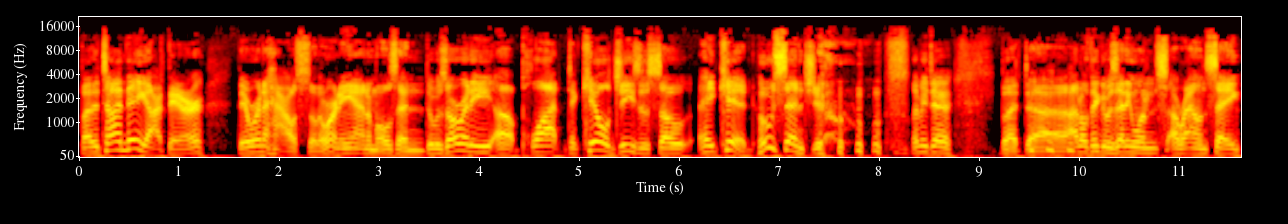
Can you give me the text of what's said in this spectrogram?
by the time they got there, they were in a house, so there weren't any animals, and there was already a plot to kill Jesus. So, hey, kid, who sent you? Let me tell you. But uh, I don't think it was anyone around saying,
